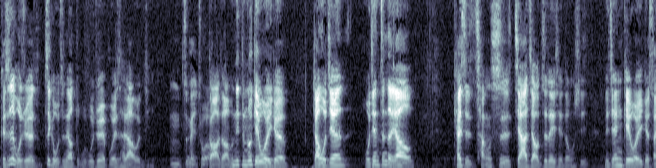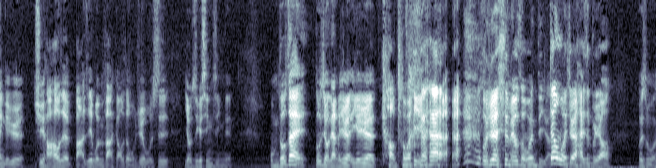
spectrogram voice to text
可是我觉得这个我真的要读，我觉得也不会是太大的问题。嗯，这没错了，对啊，对啊，你顶多给我一个？假如我今天我今天真的要开始尝试家教之类一些东西，你今天给我一个三个月，去好好的把这些文法搞懂，我觉得我是有这个信心的。我们都在多久？两个月、一个月考多一，我觉得是没有什么问题啊。但我觉得还是不要，为什么？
